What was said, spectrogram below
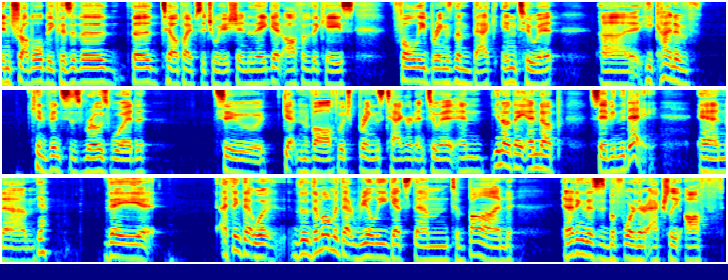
in trouble because of the the tailpipe situation. They get off of the case. Foley brings them back into it. Uh, he kind of convinces Rosewood to get involved, which brings Taggart into it, and you know they end up saving the day. And um, Yeah. they I think that what the the moment that really gets them to bond, and I think this is before they're actually off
